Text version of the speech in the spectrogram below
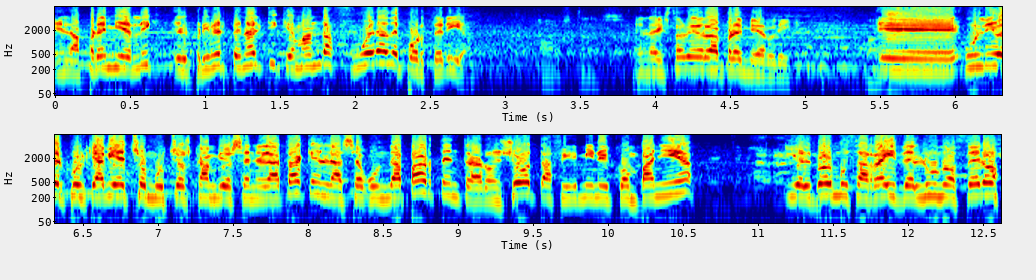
en la Premier League, el primer penalti que manda fuera de portería en la historia de la Premier League. Eh, un Liverpool que había hecho muchos cambios en el ataque. En la segunda parte entraron Jota, Firmino y compañía. Y el Bournemouth a raíz del 1-0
